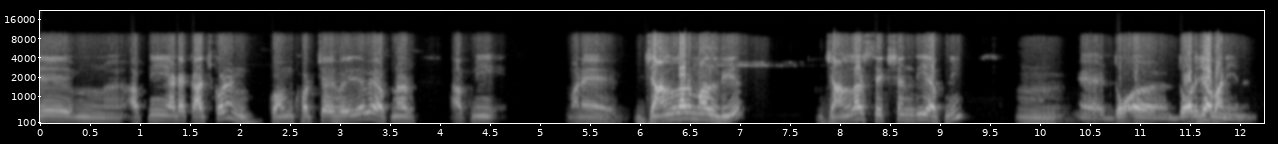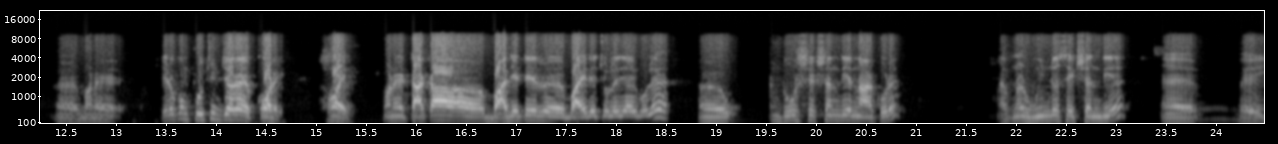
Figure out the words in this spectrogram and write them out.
যে আপনি একটা কাজ করেন, কম খরচায় হয়ে যাবে, আপনার, আপনি মানে জানলার মাল দিয়ে, জানলার সেকশন দিয়ে আপনি দরজা বানিয়ে নেন মানে এরকম প্রচুর জায়গায় করে, হয়। মানে টাকা বাজেটের বাইরে চলে যায় বলে ডোর সেকশন দিয়ে না করে, আপনার উইন্ডো সেকশন দিয়ে এই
